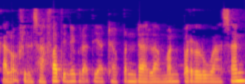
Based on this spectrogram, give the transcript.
Kalau filsafat ini berarti ada pendalaman, perluasan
